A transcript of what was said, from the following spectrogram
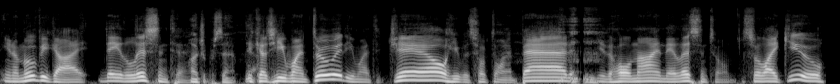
you know, movie guy. They listen to him Hundred percent. because he went through it. He went to jail. He was hooked on it bad. the whole nine. They listen to him. So like you,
